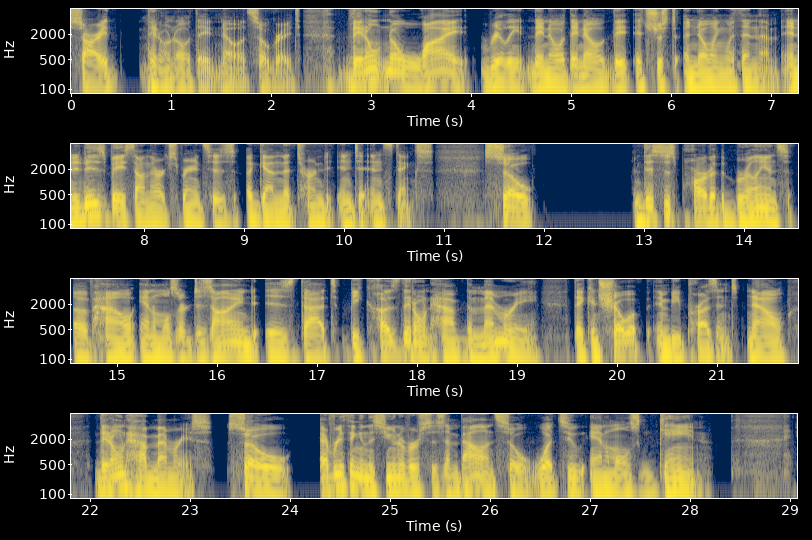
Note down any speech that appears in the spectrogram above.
sorry, they don't know what they know. It's so great. They don't know why really they know what they know. They, it's just a knowing within them. And it is based on their experiences, again, that turned into instincts. So, this is part of the brilliance of how animals are designed is that because they don't have the memory, they can show up and be present. Now, they don't have memories. So, everything in this universe is imbalanced. So, what do animals gain?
